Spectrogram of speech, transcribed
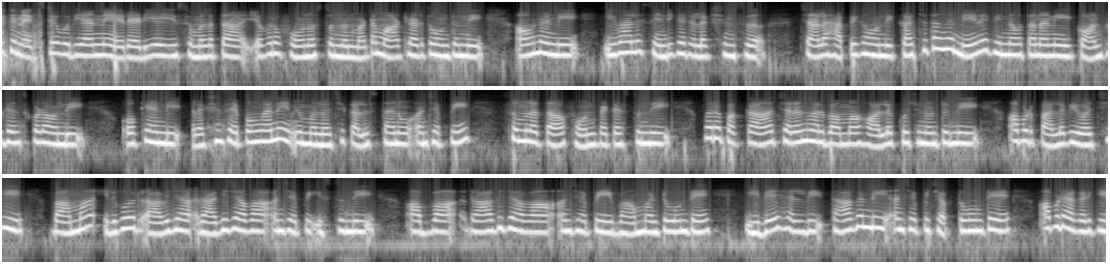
ఇక నెక్స్ట్ డే ఉదయాన్నే రెడీ అయ్యి సుమలత ఎవరో ఫోన్ వస్తుందన్నమాట మాట్లాడుతూ ఉంటుంది. అవునండి ఇవాళ సిండికేట్ ఎలక్షన్స్ చాలా హ్యాపీగా ఉంది. ఖచ్చితంగా నేనే విన్ అవుతానని కాన్ఫిడెన్స్ కూడా ఉంది. ఓకే అండి ఎలక్షన్స్ అయిపోగానే మిమ్మల్ని వచ్చి కలుస్తాను అని చెప్పి సుమలత ఫోన్ పెట్టేస్తుంది. మరో పక్క చరణ్ వాళ్ళ బామ్మ హాల్లో కూర్చుని ఉంటుంది. అప్పుడు పల్లవి వచ్చి బామ్మ ఇదిగో రావిజా రాగిజావా అని చెప్పి ఇస్తుంది. అబ్బా రాగిజావా అని చెప్పి బామ్మ అంటూ ఉంటే ఇదే హెల్దీ తాగండి అని చెప్పి చెప్తూ ఉంటే అప్పుడు అక్కడికి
